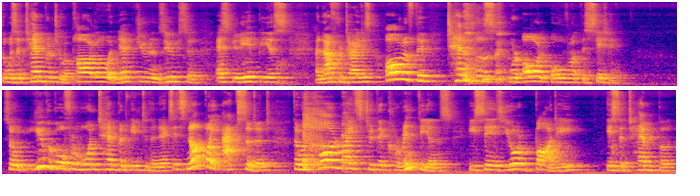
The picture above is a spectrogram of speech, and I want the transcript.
There was a temple to Apollo and Neptune and Zeus and Asclepius and Aphrodite. All of the temples were all over the city. So you could go from one temple into the next. It's not by accident that when Paul writes to the Corinthians, he says, Your body is the temple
